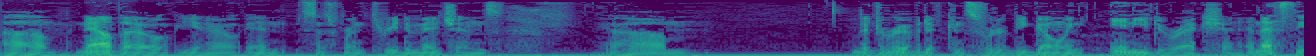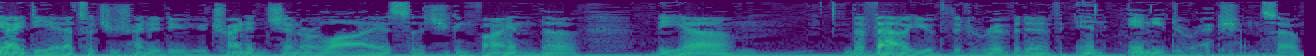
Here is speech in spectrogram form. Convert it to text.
Um, now, though, you know, in, since we're in three dimensions, um, the derivative can sort of be going any direction, and that's the idea. That's what you're trying to do. You're trying to generalize so that you can find the the um, the value of the derivative in any direction. So,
